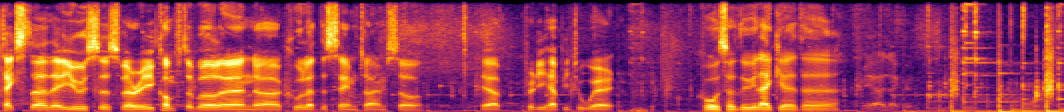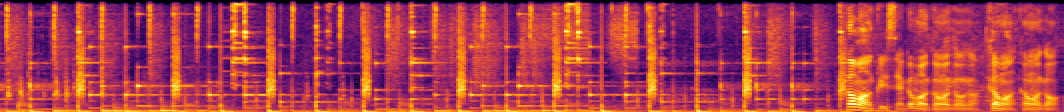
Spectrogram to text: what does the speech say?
texture they use is very comfortable and uh, cool at the same time. So, yeah, pretty happy to wear it. Cool, so do you like it? Come on, Christian, come on, come on, come on, come on, come on, come on.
